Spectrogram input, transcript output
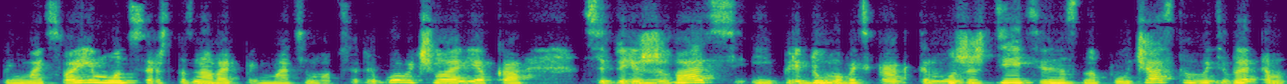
понимать свои эмоции, распознавать, понимать эмоции другого человека, сопереживать и придумывать, как ты можешь деятельностно поучаствовать в этом.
